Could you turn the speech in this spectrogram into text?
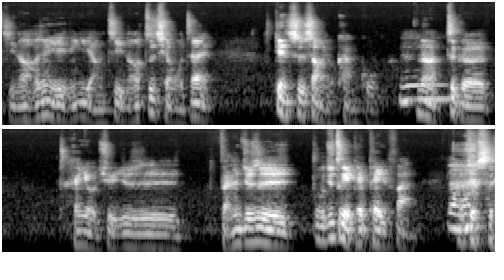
集，然后好像也已经一两季。然后之前我在电视上有看过，嗯、那这个很有趣，就是反正就是我觉得这个也可以配饭，嗯、就是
